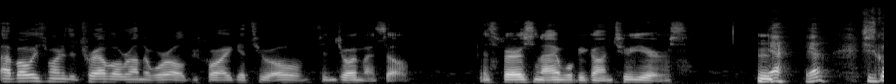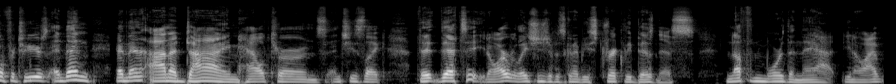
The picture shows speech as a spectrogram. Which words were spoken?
I've always wanted to travel around the world before I get too old to enjoy myself. Miss Ferris and I will be gone two years. Hmm. Yeah, yeah. She's going for two years, and then and then on a dime, Hal turns, and she's like, that, "That's it. You know, our relationship is going to be strictly business nothing more than that. You know, I,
